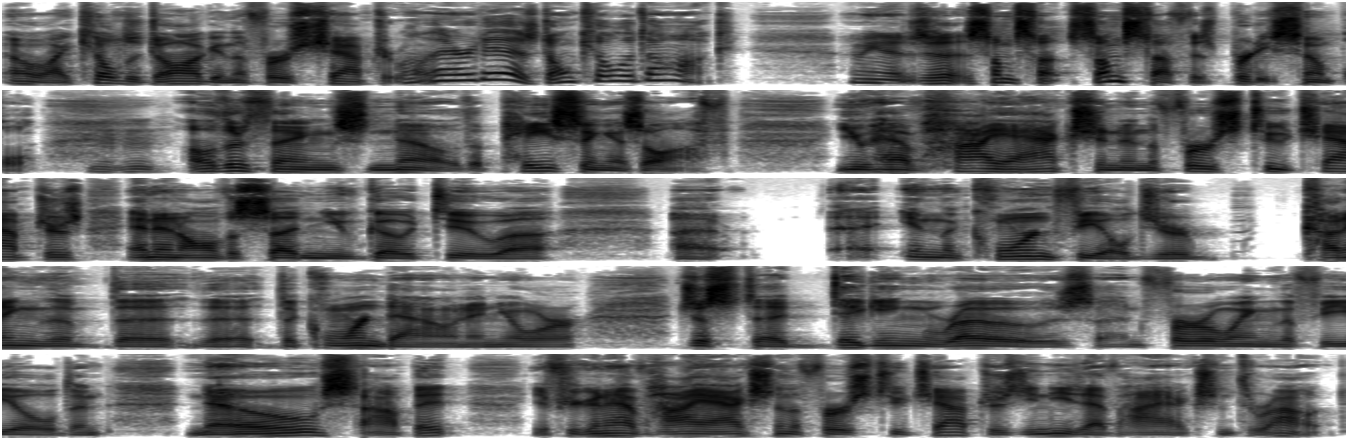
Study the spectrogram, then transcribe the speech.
Oh, I killed a dog in the first chapter. Well, there it is. Don't kill a dog. I mean, uh, some some stuff is pretty simple. Mm-hmm. Other things, no. The pacing is off. You have high action in the first two chapters, and then all of a sudden you go to uh, uh, uh in the cornfield. You're cutting the, the, the, the corn down, and you're just uh, digging rows and furrowing the field. And no, stop it. If you're going to have high action in the first two chapters, you need to have high action throughout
